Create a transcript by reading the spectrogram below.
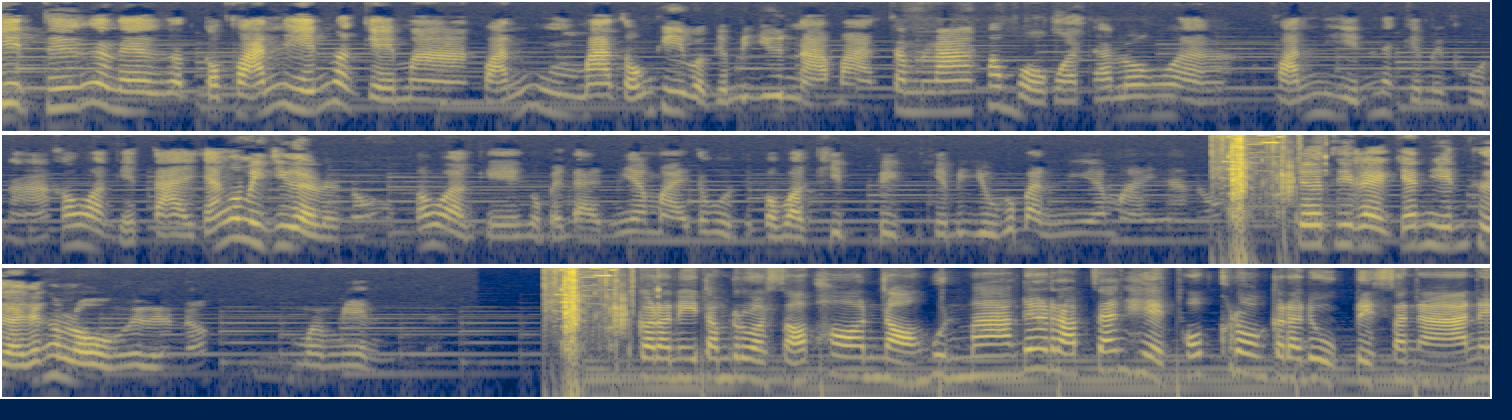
คิดถึงอะไรก็ฝันเห็นว่าแกมา ฝันมาสองทีว่าแกไปยืนหน้าบ้านตำราเขาบอกว่าถ้าลงว่าฝันเห็นนะแกไม่พูดหาเขาว่าแกตายฉันก็ไม่เชื่อเลยเนาะเขาว่าแกก็ไปได้เมียใหม่ทุกคนก็ว่าคิดไปแกไปอยู่กับบ้านเมียใหม่นะเนาะเจอทีแรกฉันเห็นเถื่อฉันก็โลงเลยเนาะมือเม่นกรณีตำรวจสพหนองบุญมากได้รับแจ้งเหตุพบโครงกระดูกปริศนาใน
